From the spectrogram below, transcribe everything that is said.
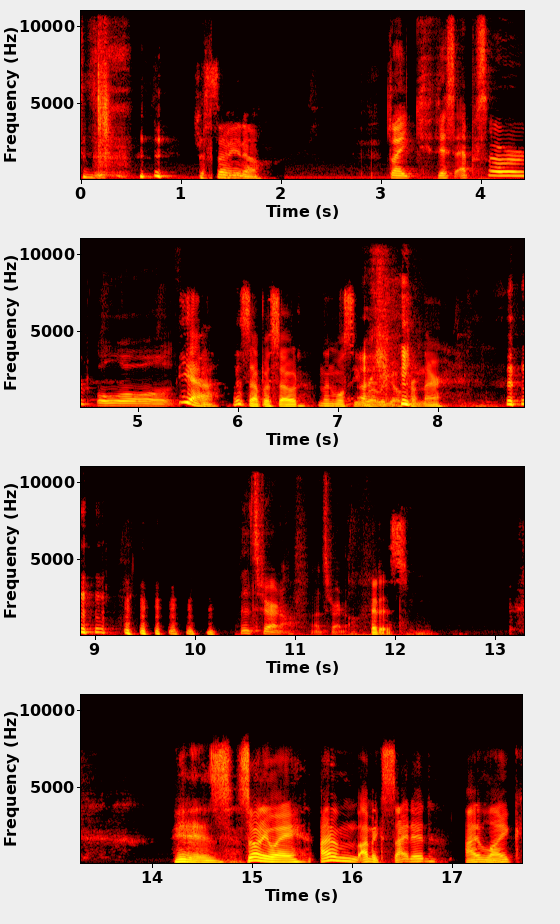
Just so you know. like this episode, or Yeah, this episode. And then we'll see where we go from there. that's fair enough. That's fair enough. It is. It is. So anyway, I'm I'm excited. I like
